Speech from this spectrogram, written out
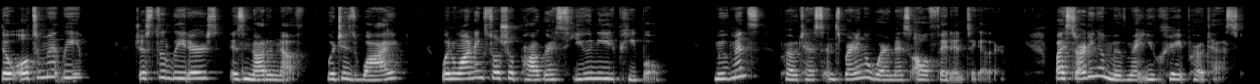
Though ultimately, just the leaders is not enough, which is why, when wanting social progress, you need people. Movements, protests, and spreading awareness all fit in together. By starting a movement, you create protest,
